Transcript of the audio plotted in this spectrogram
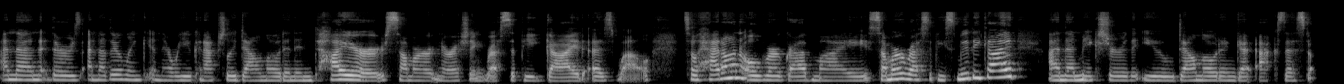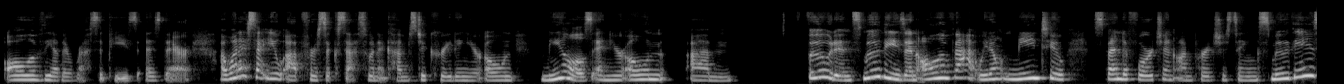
And then there's another link in there where you can actually download an entire summer nourishing recipe guide as well. So head on over, grab my summer recipe smoothie guide, and then make sure that you download and get access to all of the other recipes as there. I want to set you up for success when it comes to creating your own meals and your own um, food and smoothies and all of that. We don't need to spend a fortune on purchasing smoothies,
